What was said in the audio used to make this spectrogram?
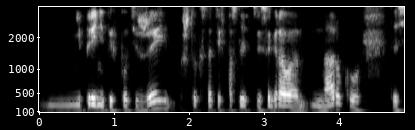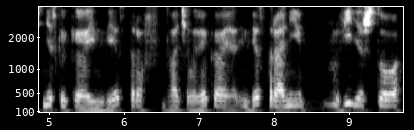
непринятых платежей, что, кстати, впоследствии сыграло на руку. То есть несколько инвесторов, два человека, инвестора, они, видя, что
